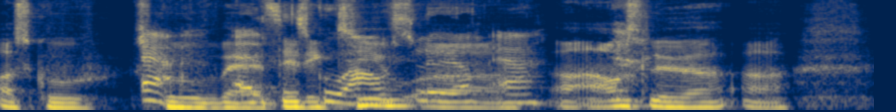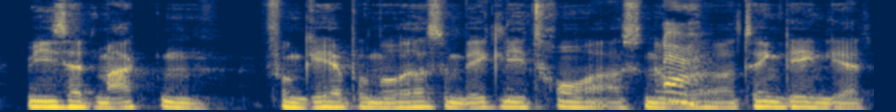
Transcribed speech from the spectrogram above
at skulle, Ja, skulle være altid detektiv skulle afsløre, og, ja. og afsløre og vise, at magten fungerer på måder, som vi ikke lige tror og sådan noget. Ja. Og tænkte egentlig, at,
